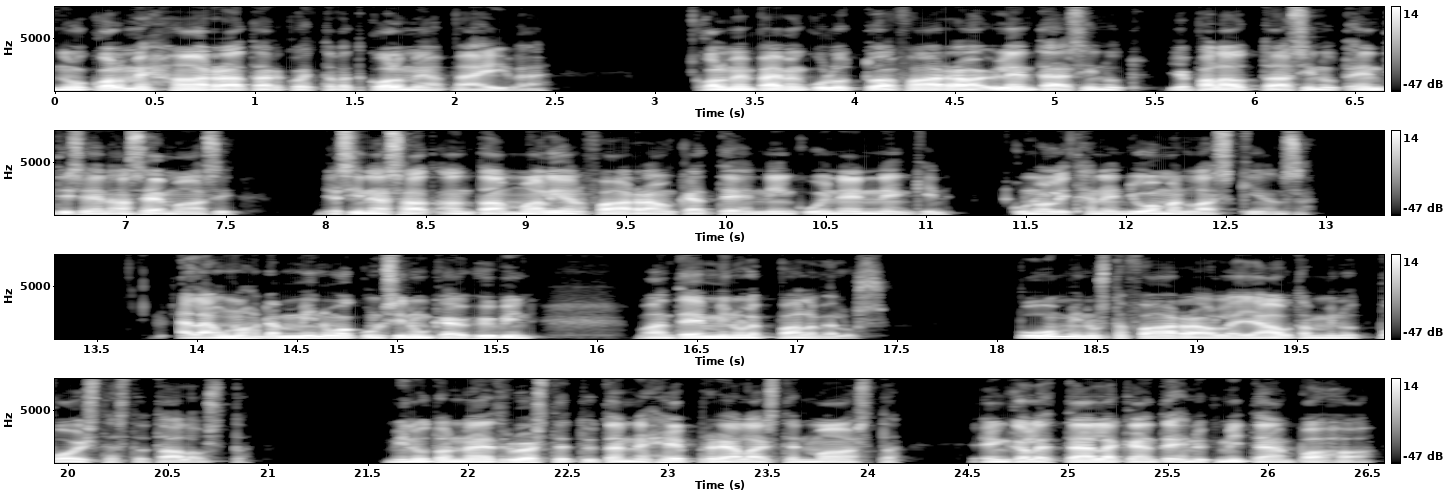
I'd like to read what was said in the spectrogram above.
Nuo kolme haaraa tarkoittavat kolmea päivää. Kolmen päivän kuluttua Faarao ylentää sinut ja palauttaa sinut entiseen asemaasi, ja sinä saat antaa maljan Faaraon käteen niin kuin ennenkin, kun olit hänen juomanlaskijansa. Älä unohda minua, kun sinun käy hyvin, vaan tee minulle palvelus. Puhu minusta Faaraolle ja auta minut pois tästä talosta. Minut on näet ryöstetty tänne hebrealaisten maasta, enkä ole täälläkään tehnyt mitään pahaa.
